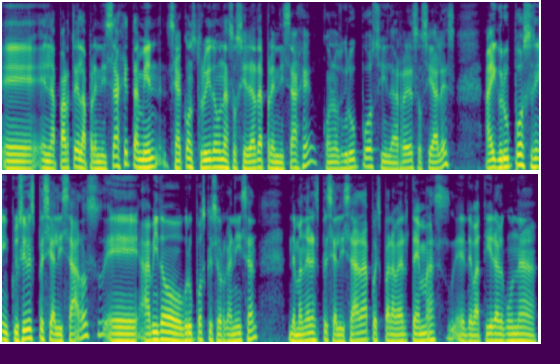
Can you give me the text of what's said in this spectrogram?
Eh, en la parte del aprendizaje también se ha construido una sociedad de aprendizaje con los grupos y las redes sociales. Hay grupos inclusive especializados. Eh, ha habido grupos que se organizan de manera especializada pues para ver temas, eh, debatir alguna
